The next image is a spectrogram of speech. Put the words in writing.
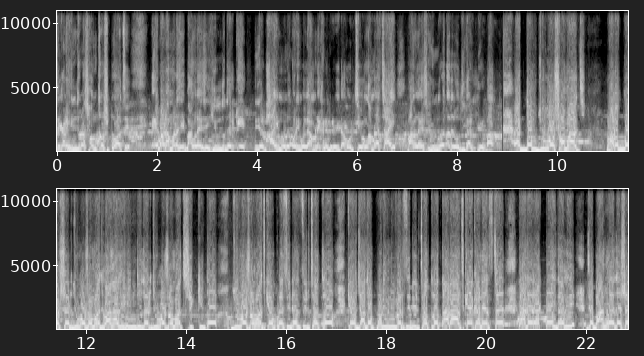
সেখানে হিন্দুরা সন্তুষ্ট আছে। এবার আমরা সেই বাংলাদেশি হিন্দুদেরকে নিজের ভাই মনে করি বলে আমরা এখানে বিরোধিতা করছি এবং আমরা চাই বাংলাদেশের হিন্দুরা তাদের অধিকার ফিরে পাক। একদম যুব সমাজ ভারতবর্ষের যুব সমাজ, বাঙালি, হিন্দুদের যুব সমাজ, শিক্ষিত যুব সমাজ, কেউ প্রেসিডেন্সির ছাত্র, কেউ যাদবপুর ইউনিভার্সিটির ছাত্র, তারা আজকে এখানে এসছে। তাদের একটাই দাবি যে বাংলাদেশে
